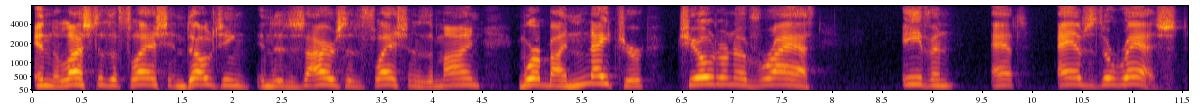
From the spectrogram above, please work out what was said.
in the lust of the flesh, indulging in the desires of the flesh and of the mind, were by nature children of wrath, even at, as the rest.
